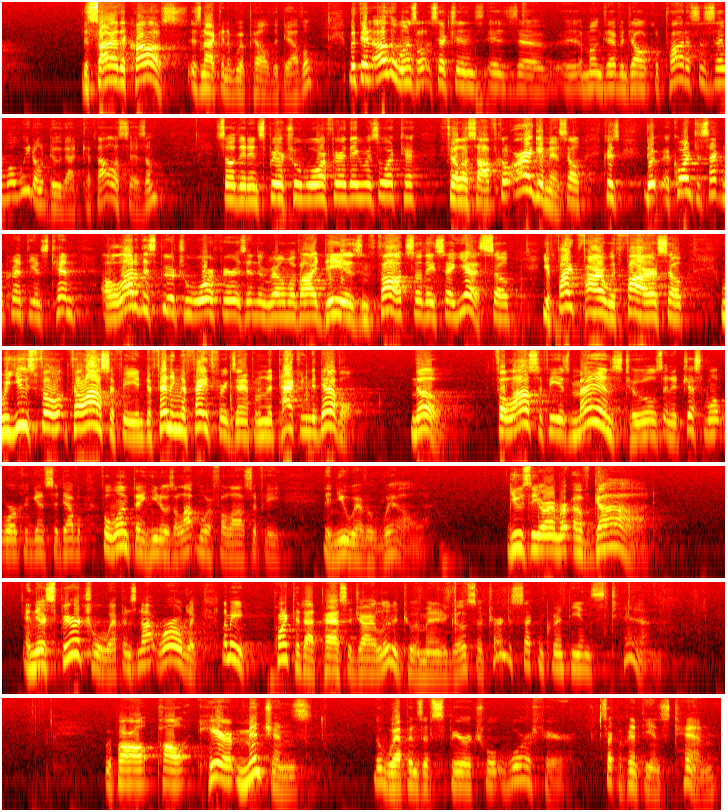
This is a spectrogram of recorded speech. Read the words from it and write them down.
The sign of the cross is not going to repel the devil. But then other ones, such as, as uh, among evangelical Protestants, say, well, we don't do that, Catholicism. So that in spiritual warfare, they resort to philosophical arguments. So, because according to 2 Corinthians 10, a lot of the spiritual warfare is in the realm of ideas and thoughts. So they say, yes, so you fight fire with fire. So we use philosophy in defending the faith, for example, and attacking the devil. No. Philosophy is man's tools, and it just won't work against the devil. For one thing, he knows a lot more philosophy than you ever will. Use the armor of God. And they're spiritual weapons, not worldly. Let me point to that passage I alluded to a minute ago. So turn to 2 Corinthians 10 where Paul, Paul here mentions the weapons of spiritual warfare. 2 Corinthians 10,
